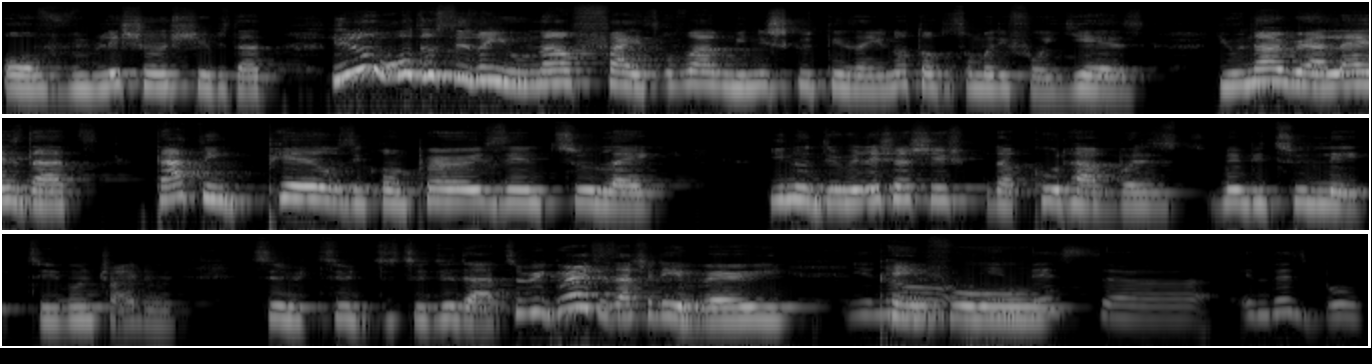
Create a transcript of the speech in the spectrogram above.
of relationships that you know all those things when you now fight over minuscule things and you not talk to somebody for years, you now realize that that thing pales in comparison to like you know the relationship that could have, but it's maybe too late to even try to to to to, to do that. So regret is actually a very you know painful- in this uh in this book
